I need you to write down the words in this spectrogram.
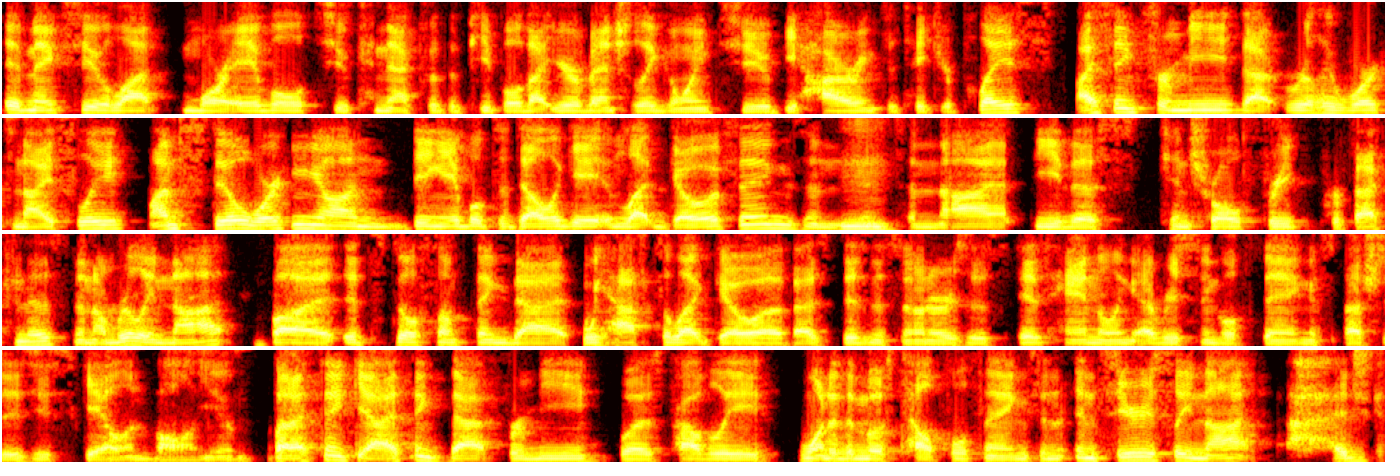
It makes you a lot more able to connect with the people that you're eventually going to be hiring to take your place. I think for me, that really worked nicely. I'm still working on being able to delegate and let go of things and, mm. and to not be this control freak perfectionist. And I'm really not, but it's still something that we have to let go of as business owners is, is handling every single thing, especially as you scale in volume. But I think, yeah, I think that for me was probably one one of the most helpful things. And, and seriously, not, I just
